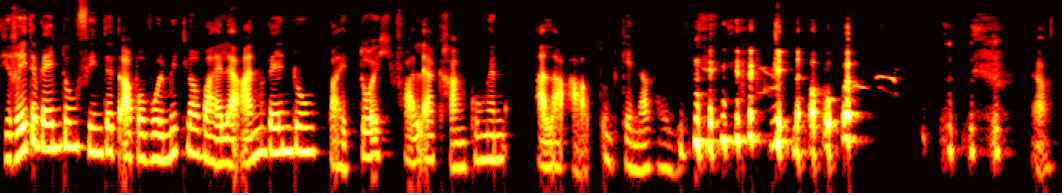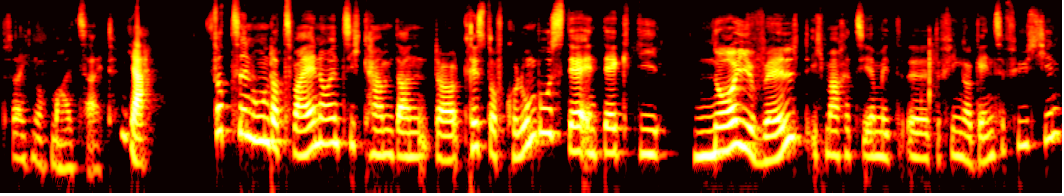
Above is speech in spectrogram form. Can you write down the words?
Die Redewendung findet aber wohl mittlerweile Anwendung bei Durchfallerkrankungen aller Art und generell. genau. ja, das ist eigentlich noch Mahlzeit. Ja. 1492 kam dann der Christoph Kolumbus, der entdeckt die neue Welt. Ich mache jetzt hier mit äh, der Finger Gänsefüßchen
